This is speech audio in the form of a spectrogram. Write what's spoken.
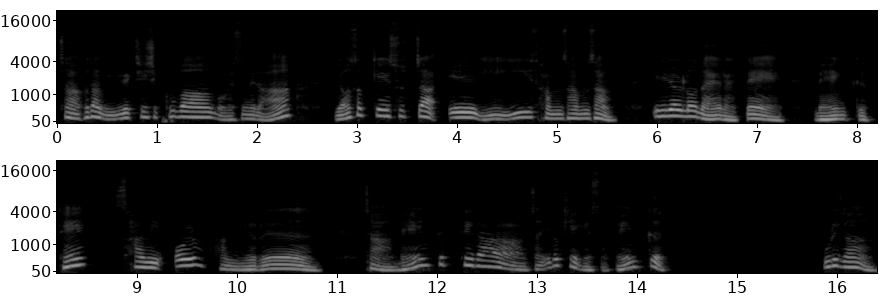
자, 그 다음 279번 보겠습니다. 6개의 숫자 1, 2, 2, 3, 3, 3. 일렬로 나열할 때 맨 끝에 3이 올 확률은 자, 맨 끝에다. 자, 이렇게 얘기했어. 맨 끝. 우리가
